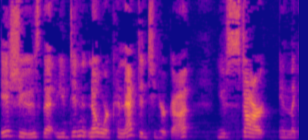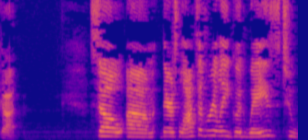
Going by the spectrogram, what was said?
issues that you didn't know were connected to your gut, you start in the gut. So um, there's lots of really good ways to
